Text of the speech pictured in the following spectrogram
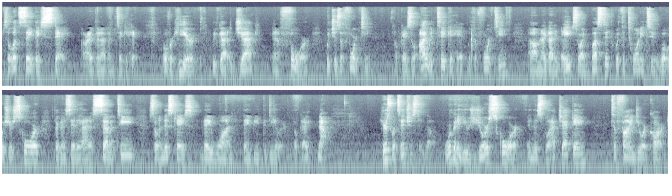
So let's say they stay, all right? They're not gonna take a hit. Over here, we've got a jack and a four, which is a 14. Okay, so I would take a hit with a 14, um, and I got an eight, so I busted with a 22. What was your score? They're gonna say they had a 17. So in this case, they won, they beat the dealer, okay? Now, here's what's interesting though. We're gonna use your score in this blackjack game to find your card.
